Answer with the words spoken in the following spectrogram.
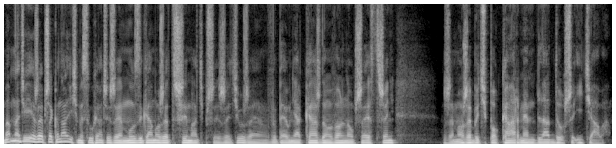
Mam nadzieję, że przekonaliśmy słuchaczy, że muzyka może trzymać przy życiu, że wypełnia każdą wolną przestrzeń, że może być pokarmem dla duszy i ciała.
